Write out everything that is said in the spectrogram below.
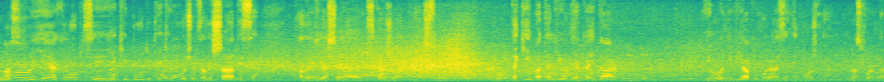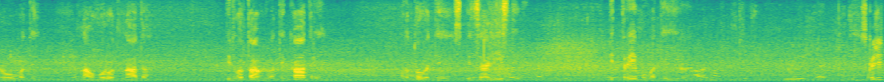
у нас Ну, є хлопці, які будуть, які хочуть залишатися, але я ще скажу що такий батальйон, як Айдар, його ні в якому разі не можна розформировувати. Наоборот, треба підготавлювати кадри, готувати спеціалістів, підтримувати їх. Скажіть,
